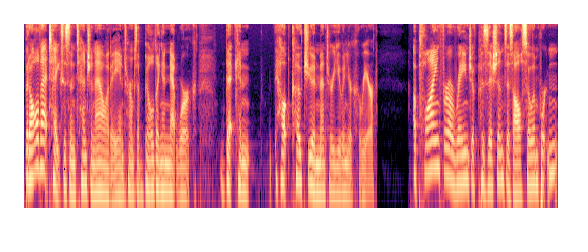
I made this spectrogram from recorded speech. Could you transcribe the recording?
But all that takes is intentionality in terms of building a network that can help coach you and mentor you in your career. Applying for a range of positions is also important.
